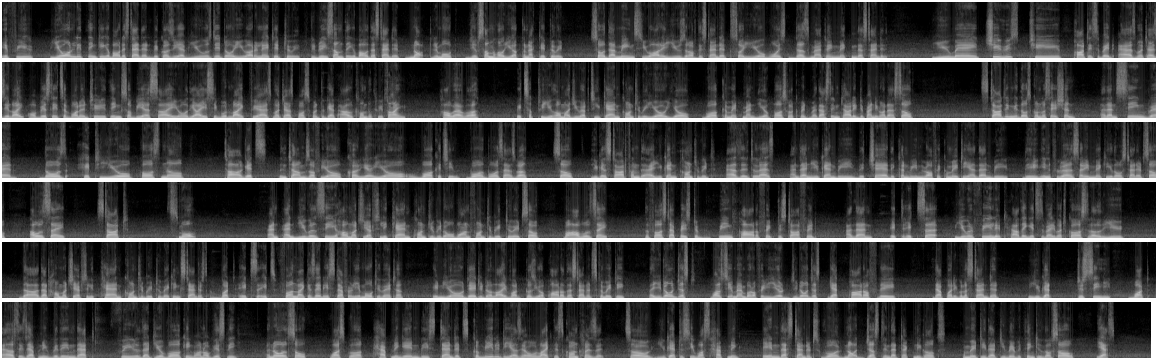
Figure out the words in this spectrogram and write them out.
if you you're only thinking about a standard because you have used it or you are related to it. To do something about the standard, not remote, you, somehow you are connected to it. So that means you are a user of the standard, so your voice does matter in making the standard. You may choose to participate as much as you like. Obviously, it's a voluntary thing, so BSI or the IEC would like you as much as possible to get outcome through time. However, it's up to you how much you actually can contribute your your work commitment, your personal commitment. That's entirely depending on that. So starting with those conversation and then seeing where those hit your personal targets in terms of your career, your work achieve work goals as well. So you can start from there. You can contribute as little as, and then you can be the chair, the convener of a committee, and then be the influencer in making those standards. So I will say, start small and and you will see how much you actually can contribute or want to contribute to it so but i will say the first step is to being part of it to start with and then it it's uh, you will feel it. I think it's very much personal you uh, that how much you actually can contribute to making standards. But it's it's fun like i said it's definitely a motivator in your day-to-day life because you're part of the standards committee uh, you don't just once you're a member of it you you don't just get part of the that particular standard. You get to see what else is happening within that field that you're working on, obviously, and also what's happening in the standards community as a whole, like this conference. So you get to see what's happening in the standards world, not just in the technical committee that you may be thinking of. So yes,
